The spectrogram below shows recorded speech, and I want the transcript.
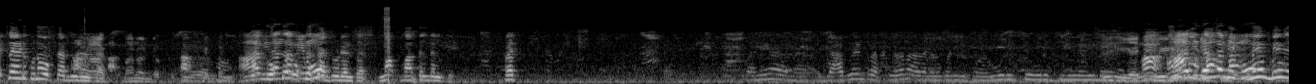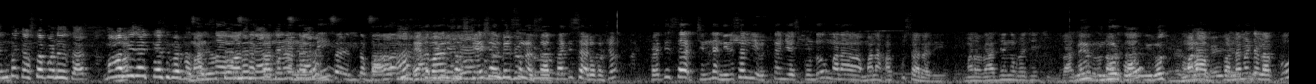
ఎట్లా ఎడుకున్నా ఒకసారి చూడండి సార్? ఆ విధంగా చూడండి సార్. మా తల్లిదండ్రులకి. మేము ఎంత కష్టపడాం సార్ మా మీద కేసు పెడతాం సార్. ఎంత బాగా స్టేషన్ పిలుస్తున్నారు సార్ ప్రతిసారి ఒక నిమిషం. ప్రతిసారి చిన్న నిరసన వ్యక్తం చేసుకుంటూ మన మన హక్కు సార్ అది. మన రాజ్యాంగం రచించి మన ఫండమెంటల్ హక్కు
